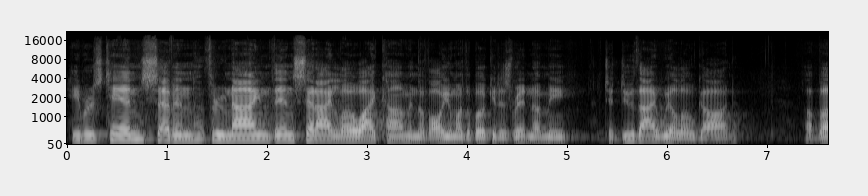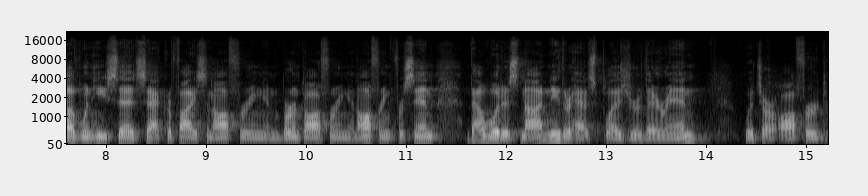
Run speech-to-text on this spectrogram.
Hebrews 10, 7 through 9. Then said I, Lo, I come. In the volume of the book it is written of me, to do thy will, O God. Above when he said, Sacrifice and offering and burnt offering and offering for sin, thou wouldest not, neither hast pleasure therein which are offered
